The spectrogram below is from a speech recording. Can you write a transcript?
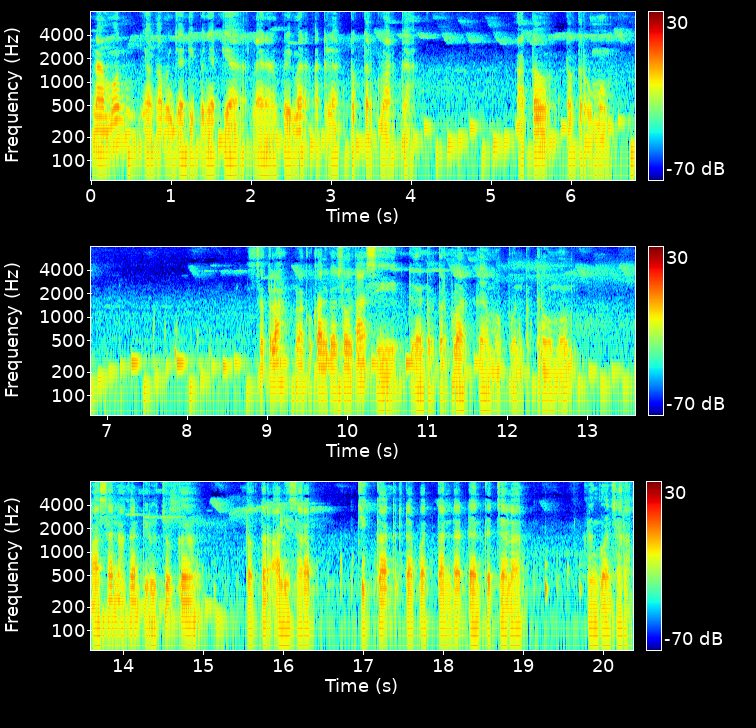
namun yang akan menjadi penyedia layanan primer adalah dokter keluarga atau dokter umum. Setelah melakukan konsultasi dengan dokter keluarga maupun dokter umum, pasien akan dirujuk ke dokter ahli saraf jika terdapat tanda dan gejala gangguan saraf.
